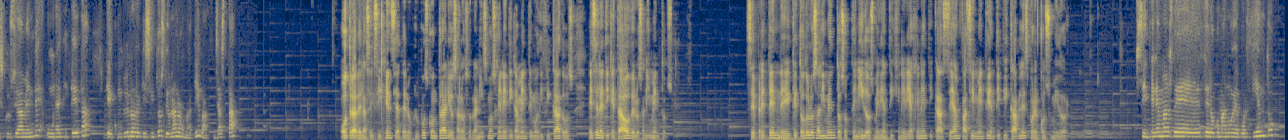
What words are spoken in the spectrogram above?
exclusivamente una etiqueta que cumple los requisitos de una normativa. Ya está. Otra de las exigencias de los grupos contrarios a los organismos genéticamente modificados es el etiquetado de los alimentos. Se pretende que todos los alimentos obtenidos mediante ingeniería genética sean fácilmente identificables por el consumidor. Si tiene más de 0,9%,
